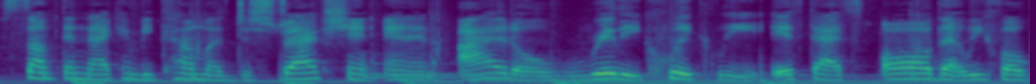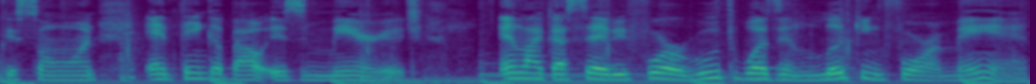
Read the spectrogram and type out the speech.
something that can become a distraction and an idol really quickly if that's all that we focus on and think about is marriage. And like I said before, Ruth wasn't looking for a man.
